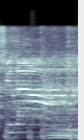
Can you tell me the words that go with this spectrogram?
行了。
